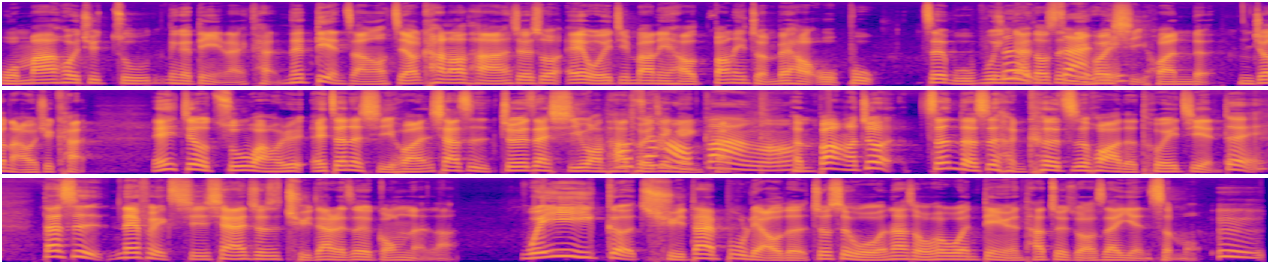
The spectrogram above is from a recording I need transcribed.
我妈会去租那个电影来看。那店长哦，只要看到他，就会说：“哎、我已经帮你好，帮你准备好五部，这五部应该都是你会喜欢的，你就拿回去看。”哎，结果租完回去，哎，真的喜欢，下次就会再希望他推荐给你看，棒哦。很棒啊！就真的是很克制化的推荐。对，但是 Netflix 其实现在就是取代了这个功能啦。唯一一个取代不了的，就是我那时候会问店员，他最主要是在演什么。嗯，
